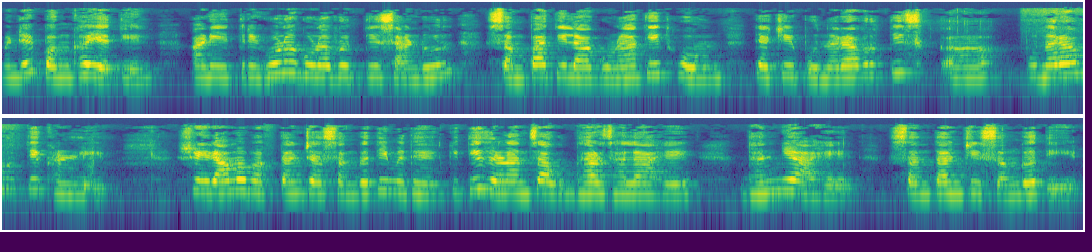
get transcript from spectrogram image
म्हणजे पंख येतील आणि त्रिगुण गुणवृत्ती सांडून संपातीला गुणातीत होऊन त्याची पुनरावृत्तीस पुनरावृत्ती खणली. श्रीरामभक्तांच्या संगतीमध्ये किती जणांचा उद्धार झाला आहे? धन्य आहे संतांची संगती.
